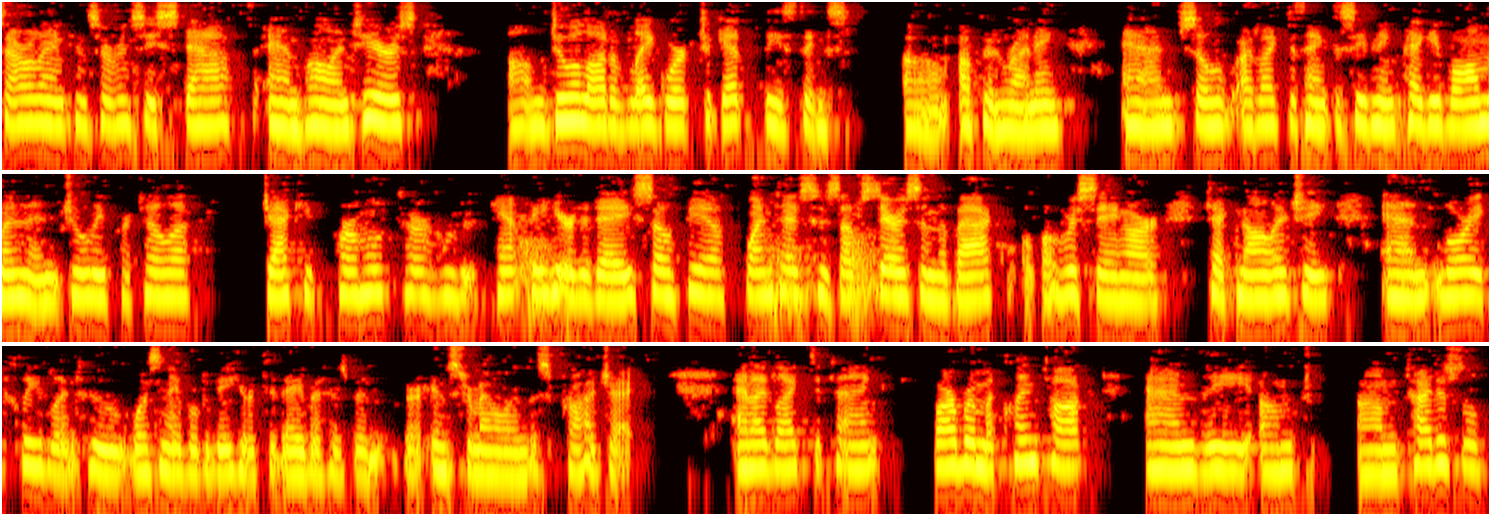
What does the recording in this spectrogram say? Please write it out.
Sourland Conservancy staff and volunteers um, do a lot of legwork to get these things uh, up and running. And so I'd like to thank this evening Peggy Ballman and Julie Portilla, Jackie Perlmutter, who can't be here today, Sophia Fuentes, who's upstairs in the back overseeing our technology, and Lori Cleveland, who wasn't able to be here today but has been very instrumental in this project. And I'd like to thank Barbara McClintock and the um, um, Titusville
